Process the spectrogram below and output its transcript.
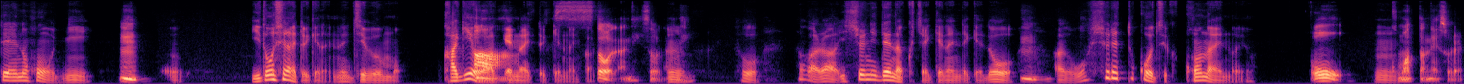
邸の方にうん。移動しないといけないのね、自分も。鍵を開けないといけないから。そうだね。そうだねうん。。そう。だから、一緒に出なくちゃいけないんだけど、うん。あの、ウォシュレット工事が来ないのよ。おお、うん、困ったね、それ。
